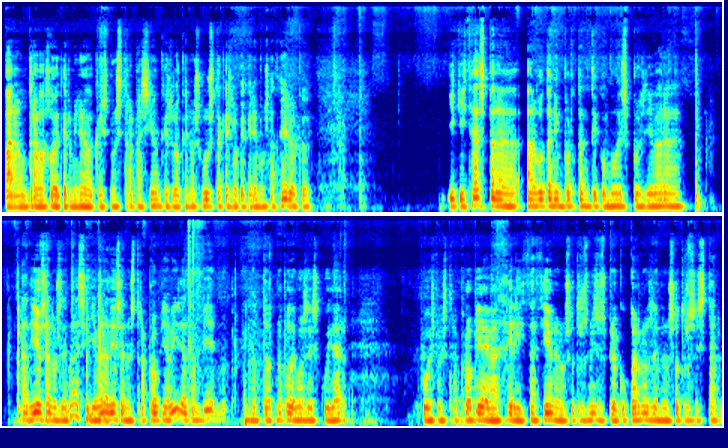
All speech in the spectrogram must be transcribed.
para un trabajo determinado que es nuestra pasión, que es lo que nos gusta, que es lo que queremos hacer. O que... Y quizás para algo tan importante como es pues llevar a, a Dios a los demás y llevar a Dios a nuestra propia vida también, ¿no? porque no, no podemos descuidar pues nuestra propia evangelización a nosotros mismos, preocuparnos de nosotros estar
